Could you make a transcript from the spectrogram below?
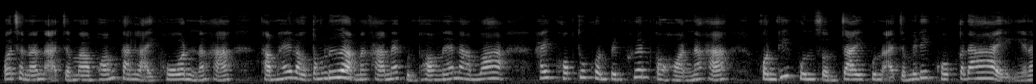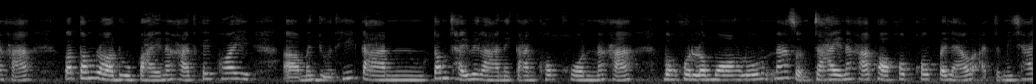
เพราะฉะนั้นอาจจะมาพร้อมกันหลายคนนะคะทำให้เราต้องเลือกนะคะ แม่ขุนทองแนะนำว่าให้คบทุกคนเป็นเพื่อนก่อนนะคะ คนที่คุณสนใจคุณอาจจะไม่ได้คบก็ได้อย่างเงี้ยนะคะก็ต้องรอดูไปนะคะ ค่อยๆมันอยู่ที่การต้องใช้เวลาในการคบคนนะคะ บางคนเรามองรู้น่าสนใจนะคะ พอคบคบไปแล้วอาจจะไม่ใช่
